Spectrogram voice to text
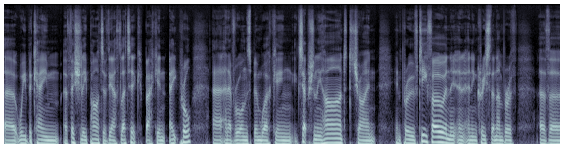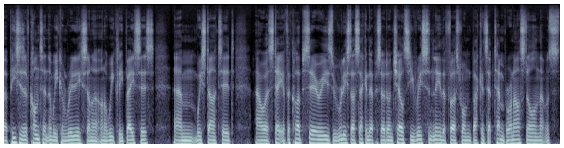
uh, we became officially part of the Athletic back in April, uh, and everyone's been working exceptionally hard to try and improve TIFO and, and, and increase the number of of uh, pieces of content that we can release on a, on a weekly basis. Um, we started our State of the Club series. We released our second episode on Chelsea recently, the first one back in September on Arsenal, and that was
